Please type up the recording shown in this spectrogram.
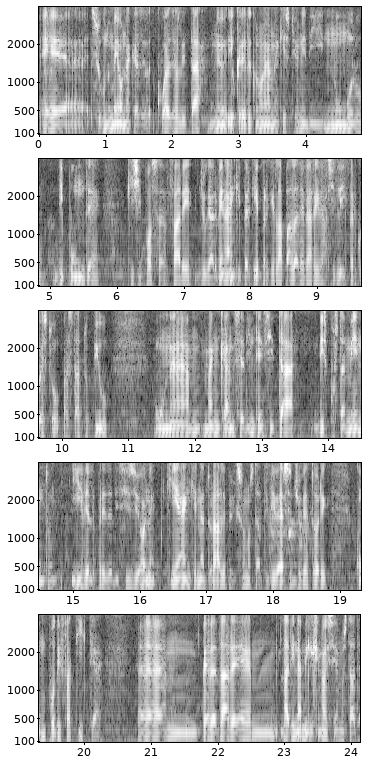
eh, secondo me è una casualità. Io credo che non è una questione di numero di punte che ci possa fare giocare bene anche perché, perché la palla deve arrivarci lì. Per questo è stato più una mancanza di intensità di spostamento e delle prese di decisione che è anche naturale perché sono stati diversi giocatori con un po' di fatica ehm, per dare um, la dinamica che noi siamo, stati,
